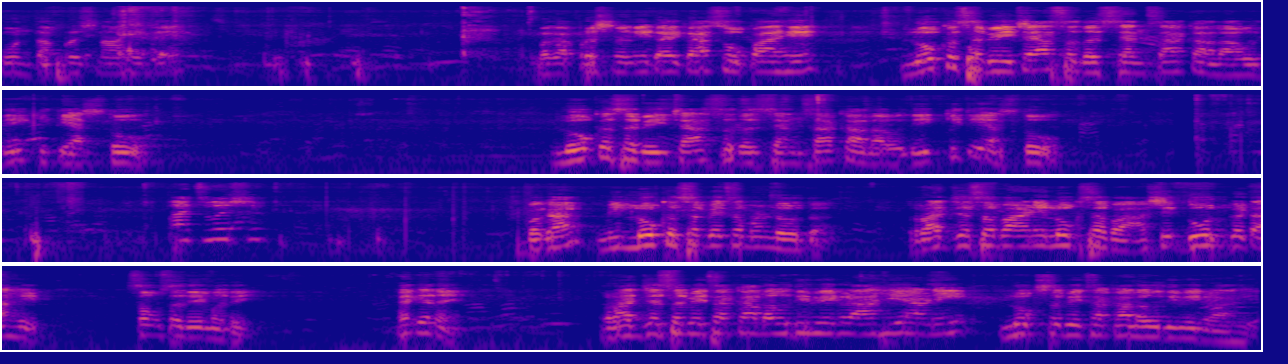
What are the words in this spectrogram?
कोणता प्रश्न आहे ते? बघा प्रश्न नीट आहे का सोपा आहे. लोकसभेच्या सदस्यांचा कालावधी किती असतो? लोकसभेच्या सदस्यांचा कालावधी किती असतो? पाच वर्ष. बघा मी लोकसभेचं म्हणलं होतं. राज्यसभा आणि लोकसभा असे दोन गट आहेत संसदेमध्ये. है की नाही? राज्यसभेचा कालावधी वेगळा आहे आणि लोकसभेचा कालावधी वेगळा आहे.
